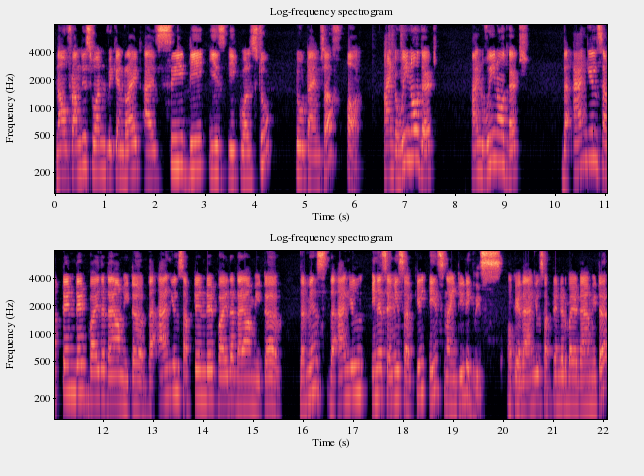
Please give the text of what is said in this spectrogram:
now from this one we can write as CD is equals to 2 times of R. And we know that and we know that the angle subtended by the diameter the angle subtended by the diameter that means the angle in a semicircle is 90 degrees. Okay the angle subtended by a diameter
